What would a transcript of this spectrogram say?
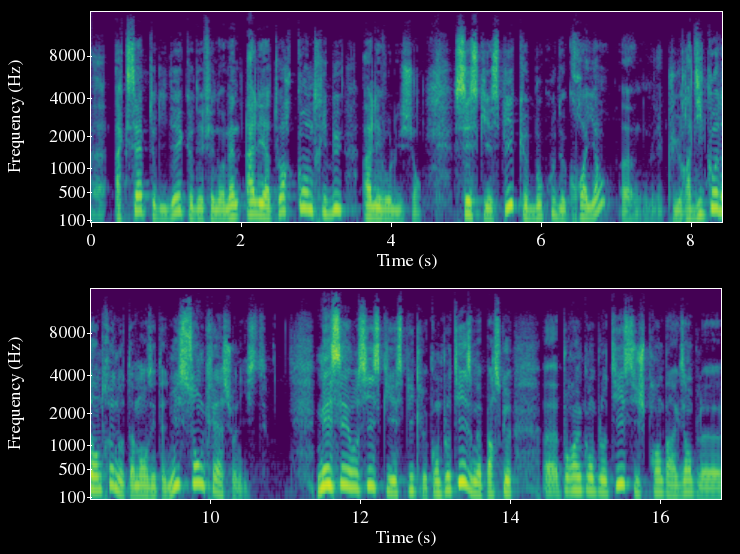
euh, accepte l'idée que des phénomènes aléatoires contribuent à l'évolution. C'est ce qui explique que beaucoup de croyants, euh, les plus radicaux d'entre eux, notamment aux États-Unis, sont créationnistes. Mais c'est aussi ce qui explique le complotisme, parce que euh, pour un complotiste, si je prends par exemple euh,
